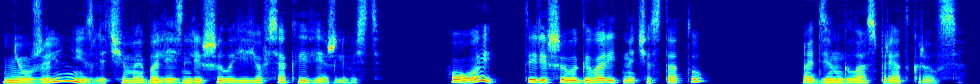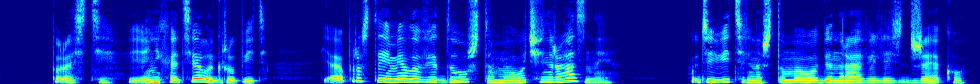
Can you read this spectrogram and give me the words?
Неужели неизлечимая болезнь лишила ее всякой вежливости? «Ой, ты решила говорить на чистоту?» Один глаз приоткрылся. «Прости, я не хотела грубить. Я просто имела в виду, что мы очень разные. Удивительно, что мы обе нравились Джеку.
